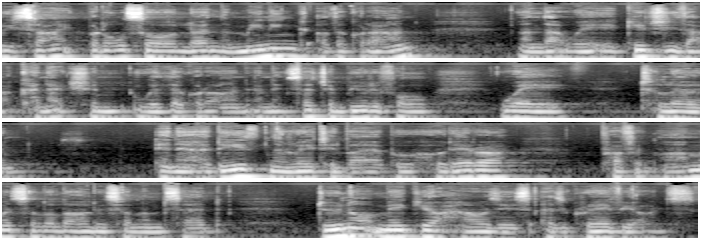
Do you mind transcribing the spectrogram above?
recite, but also learn the meaning of the Quran. And that way it gives you that connection with the Quran. And it's such a beautiful way to learn. In a hadith narrated by Abu Huraira, Prophet Muhammad said, Do not make your houses as graveyards.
